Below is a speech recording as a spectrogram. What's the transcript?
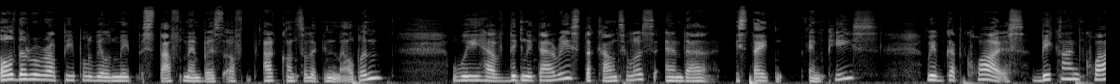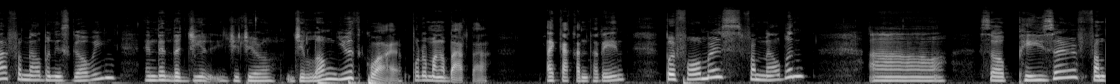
all the rural people will meet staff members of our consulate in Melbourne. We have dignitaries, the councillors, and the state MPs. We've got choirs. Be Kind Choir from Melbourne is going, and then the Ge- Ge- Geelong Youth Choir, puro mga bata, ay. Performers from Melbourne, uh, so Pazer from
